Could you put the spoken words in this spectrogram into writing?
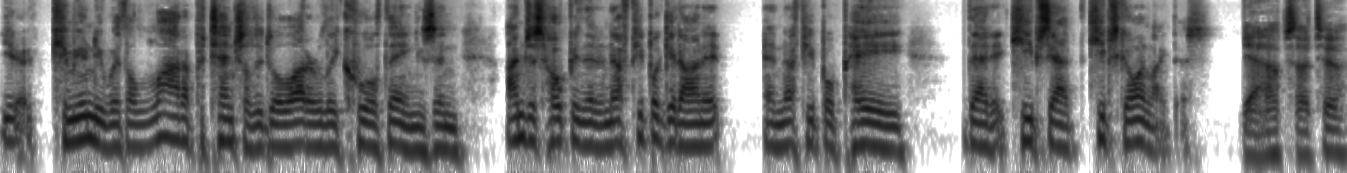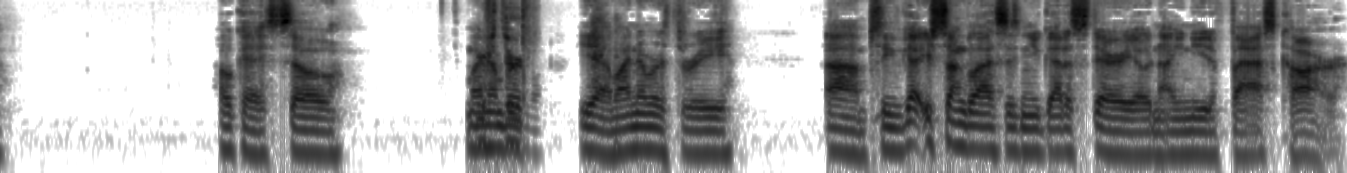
you know community with a lot of potential to do a lot of really cool things and i'm just hoping that enough people get on it and enough people pay that it keeps at keeps going like this yeah, I hope so too. Okay, so my Your number, yeah, my number three. Um, so you've got your sunglasses and you've got a stereo. Now you need a fast car.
